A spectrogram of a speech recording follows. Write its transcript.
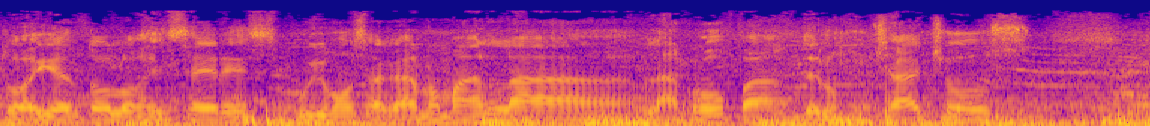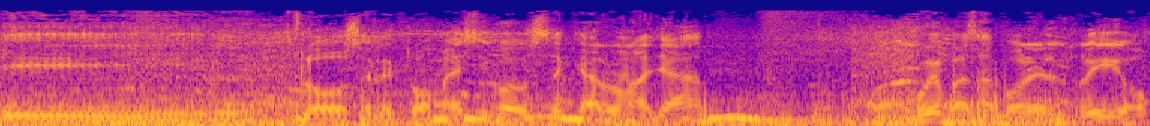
todavía en todos los enseres. Pudimos sacar nomás la, la ropa de los muchachos y los electrodomésticos se quedaron allá. Pude pasar por el río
